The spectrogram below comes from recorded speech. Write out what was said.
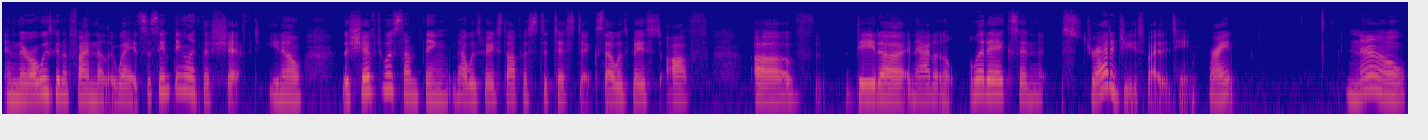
And they're always going to find another way. It's the same thing like the shift. You know, the shift was something that was based off of statistics, that was based off of data and analytics and strategies by the team, right? Now,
